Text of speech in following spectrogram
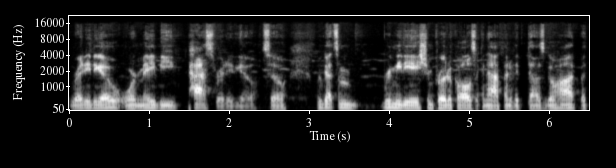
ready to go or may be past ready to go. So we've got some remediation protocols that can happen if it does go hot, but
